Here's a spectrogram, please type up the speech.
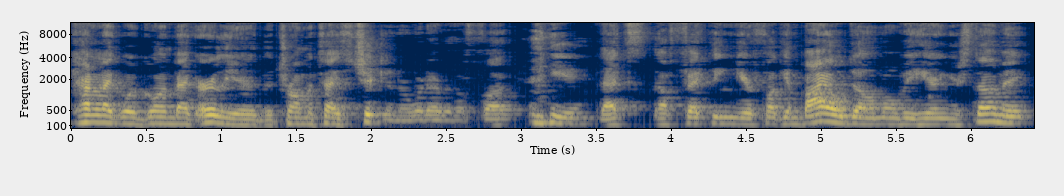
Kind of like we're going back earlier, the traumatized chicken or whatever the fuck. yeah. that's affecting your fucking biodome over here in your stomach,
